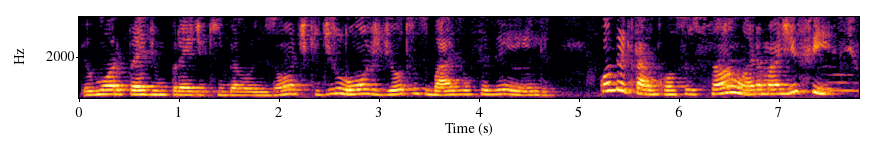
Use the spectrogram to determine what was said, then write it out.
Eu moro perto de um prédio aqui em Belo Horizonte que de longe, de outros bairros, você vê ele. Quando ele estava em construção, era mais difícil.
